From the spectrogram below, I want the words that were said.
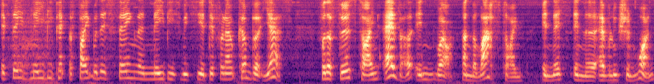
if they'd maybe picked the fight with this thing, then maybe we'd see a different outcome. But yes, for the first time ever in well, and the last time in this in the Evolution One,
